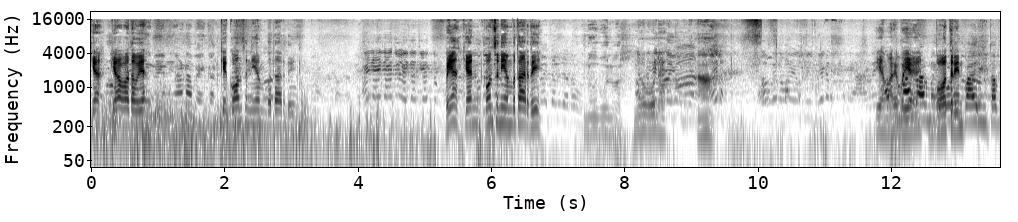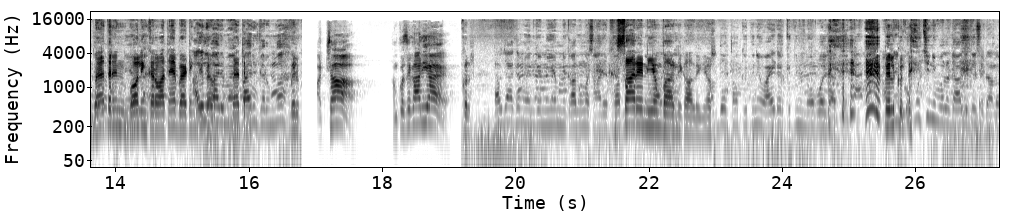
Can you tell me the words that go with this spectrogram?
क्या क्या हुआ था भैया? क्या कौन सा नियम बता रहे थे? भैया क्या कौन सा नियम बता रहे थे? नो बॉल पर नो बोल है। हाँ। ये हमारे भैया हैं बेहतरीन बेहतरीन बॉलिंग करवाते हैं बैटिंग बेहतरीन बिल्कुल। अच्छा हमको सिखा रिया है। तब जाके मैं इनके नियम निकालूँगा सारे सारे नियम बाहर निकाल देंगे अब देखता हूँ कितनी वाइड और कितनी नो बॉल जाती है बिल्कुल। कुछ ही नहीं बोला डालो जैसे डालो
